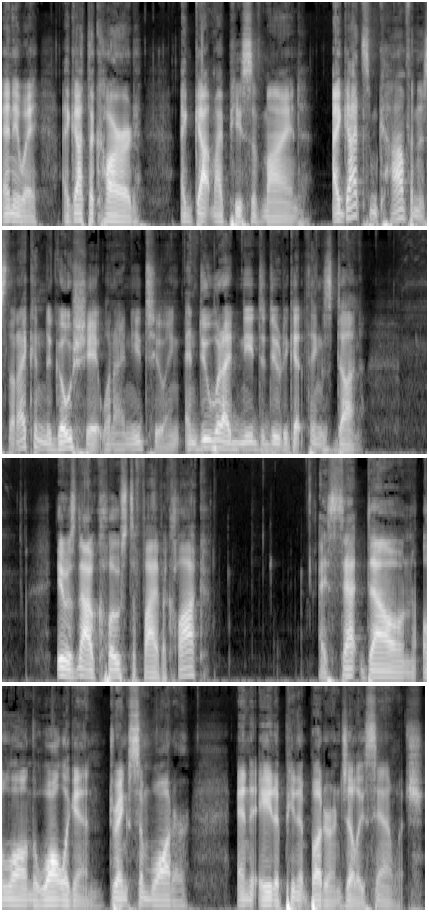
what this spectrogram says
Anyway, I got the card. I got my peace of mind. I got some confidence that I can negotiate when I need to and, and do what I need to do to get things done. It was now close to five o'clock. I sat down along the wall again, drank some water, and ate a peanut butter and jelly sandwich.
